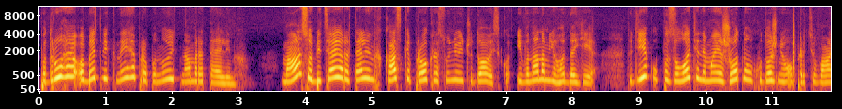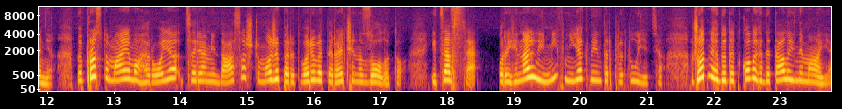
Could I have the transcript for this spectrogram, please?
По-друге, обидві книги пропонують нам ретелінг. Маас обіцяє ретелінг казки про красуню і чудовисько, і вона нам його дає. Тоді як у позолоті немає жодного художнього опрацювання. Ми просто маємо героя, царя Мідаса, що може перетворювати речі на золото. І це все. Оригінальний міф ніяк не інтерпретується, жодних додаткових деталей немає.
